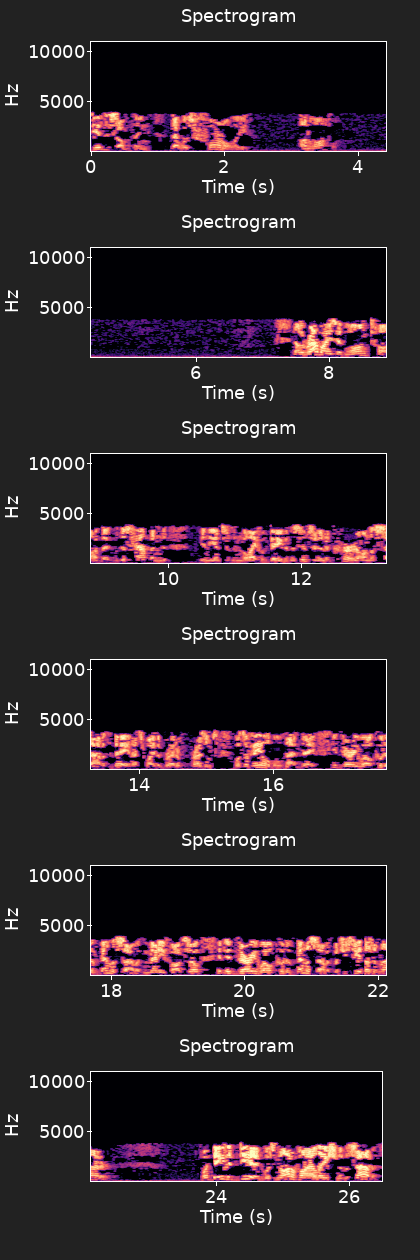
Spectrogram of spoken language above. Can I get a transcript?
did something that was formally unlawful. Now, the rabbis had long taught that this happened in the incident in the life of David. This incident occurred on the Sabbath day. That's why the bread of presence was available that day. It very well could have been the Sabbath. Many thought so. It, it very well could have been the Sabbath. But you see, it doesn't matter. What David did was not a violation of the Sabbath.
